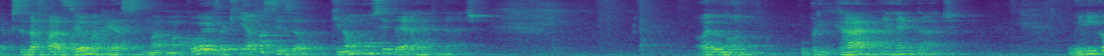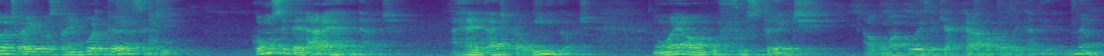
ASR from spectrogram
É precisa fazer uma, criação, uma, uma coisa que é uma cisão, que não considera a realidade. Olha o nome: o brincar e a realidade. O Winnicott vai mostrar a importância de considerar a realidade. A realidade para Winnicott não é algo frustrante, alguma coisa que acaba com a brincadeira. Não,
